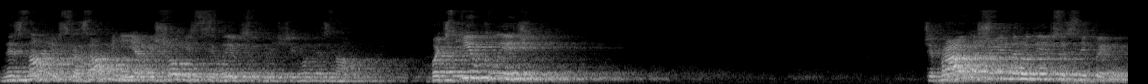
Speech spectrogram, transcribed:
не знаю, сказав мені, я пішов і зцілився, тому що його не знав. Батьків кличе. Чи правда, що він народився сліпим?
